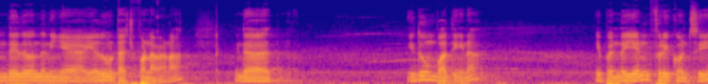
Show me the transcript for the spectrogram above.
இந்த இது வந்து நீங்கள் எதுவும் டச் பண்ண வேணாம். இந்த இதுவும் பார்த்தீங்கன்னா இப்போ இந்த என் ஃப்ரீக்குவன்சி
